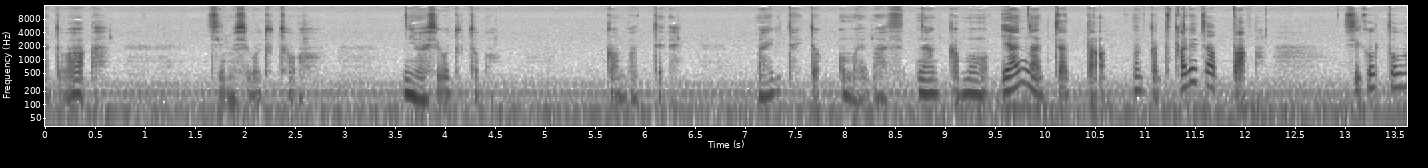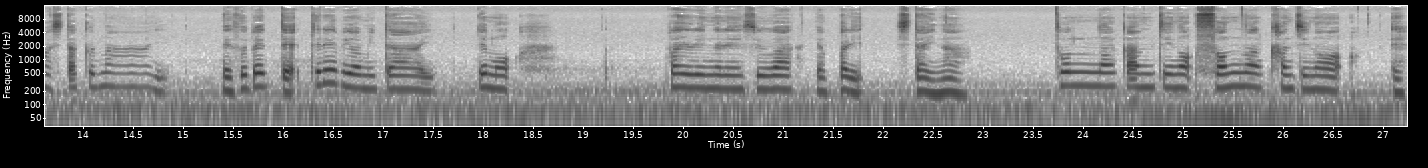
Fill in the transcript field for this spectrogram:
あとは事務仕事と庭仕事と頑張って参りたいと思います。なんかもう嫌になっちゃった。なんか疲れちゃった。仕事はしたくない。寝そべってテレビを見たい。でもバイオリンの練習はやっぱりしたいな。そんな感じのそんな感じのえ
